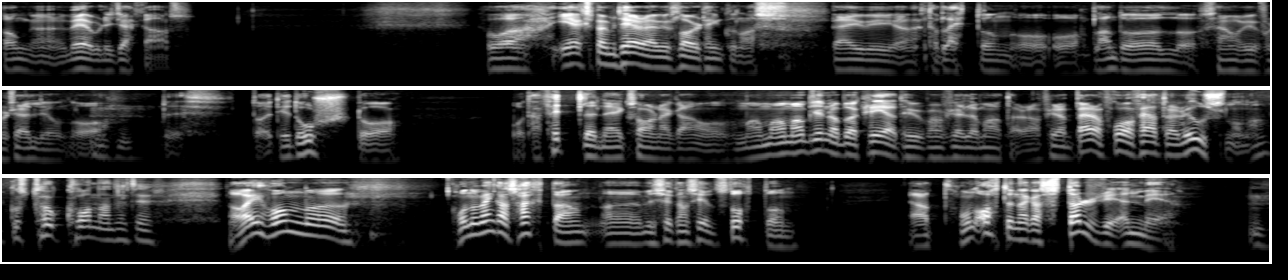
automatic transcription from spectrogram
vever vävlig jacka altså. Og jeg eksperimenterer med flere ting, altså. Bare vi uh, tabletten og, og bland øl, og sammen vi forskjellige, og mm -hmm. det er dorst, og och ta fytlen jeg sa gang, og man man man börjar bli kreativ på olika måter, för jeg bara få fætre rosen då. Hvordan tog konan det til? Nej, hon hon har ganska sagt att vi jeg kan si det stort hon att hon åt några större än mig. Mm.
